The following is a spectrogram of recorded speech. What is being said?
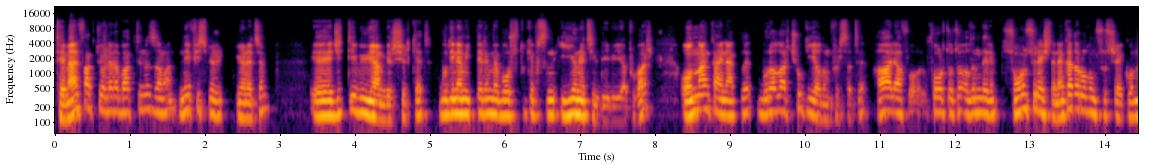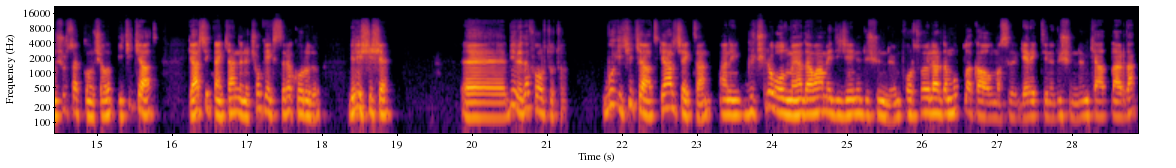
Temel faktörlere baktığınız zaman nefis bir yönetim, e, ciddi büyüyen bir şirket. Bu dinamiklerin ve borçluluk yapısının iyi yönetildiği bir yapı var. Ondan kaynaklı buralar çok iyi alım fırsatı. Hala For- Ford Oto alın derim. Son süreçte ne kadar olumsuz şey konuşursak konuşalım. iki kağıt gerçekten kendini çok ekstra korudu. Biri şişe, e, biri de Ford Oto. Bu iki kağıt gerçekten hani güçlü olmaya devam edeceğini düşündüğüm, portföylerde mutlaka olması gerektiğini düşündüğüm kağıtlardan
